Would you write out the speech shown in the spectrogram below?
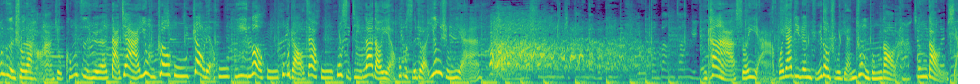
孔子说的好啊，就孔子曰：“打架用砖乎？照脸乎？不亦乐乎？呼不着，再呼，呼死即拉倒也。呼不死者，英雄也。”你看啊，所以啊，国家地震局都出严重公告了，公告如下。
